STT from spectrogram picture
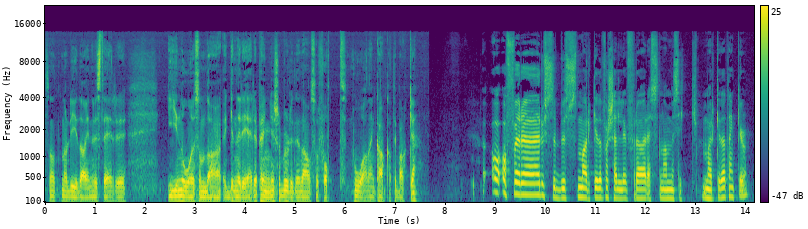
Sånn at når de da investerer i noe som da genererer penger, så burde de da også fått noe av den kaka tilbake. Og Hvorfor er russebussmarkedet forskjellig fra resten av musikkmarkedet, tenker du?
